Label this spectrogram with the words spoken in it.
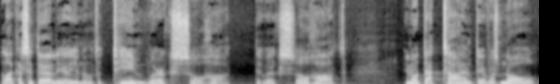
like I said earlier, you know, the team works so hard. They work so hard. You know, at that time there was no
